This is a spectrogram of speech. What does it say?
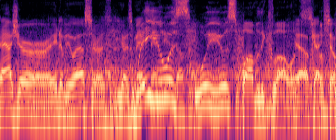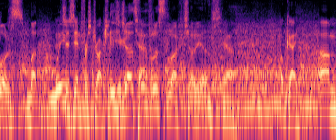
Azure or AWS or you guys we use we use public clouds, Yeah, okay, of so course, but we, just infrastructure It's just infrastructure, yes. Yeah. Okay. Um,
